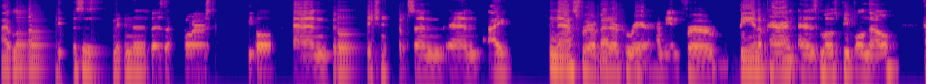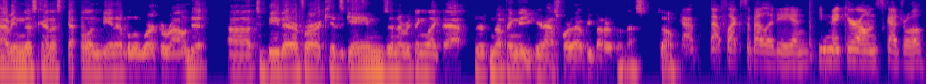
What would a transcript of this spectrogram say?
I love this is in the business for people and relationships and and I didn't ask for a better career. I mean, for being a parent, as most people know, having this kind of schedule and being able to work around it uh, to be there for our kids' games and everything like that. There's nothing that you can ask for that would be better than this. So yeah, that flexibility and you make your own schedule.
